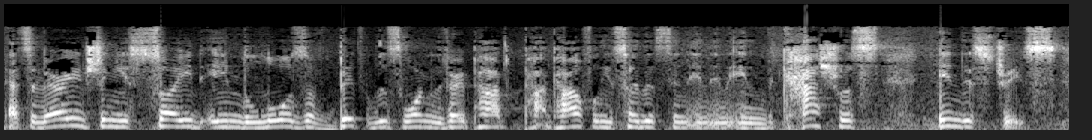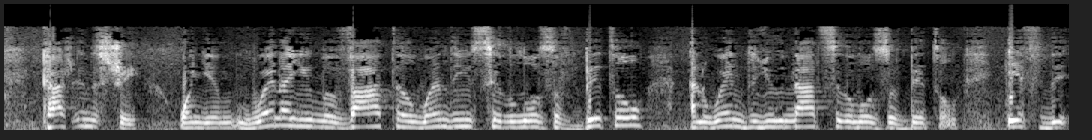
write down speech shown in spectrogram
That's a very interesting yisoid in the laws of bit. This one is very pow- pow- powerful yisoids in, in, in, in the kashrus industries, cash industry. When you, when are you mevatel? When do you say the laws of bittel? And when do you not say the laws of bittel? If the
